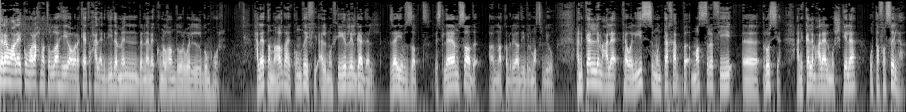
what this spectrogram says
السلام عليكم ورحمة الله وبركاته. حلقة جديدة من برنامجكم الغندور والجمهور. حلقتنا النهاردة هيكون ضيفي المثير للجدل. زي بالظبط إسلام صادق الناقد الرياضي بالمصري اليوم. هنتكلم على كواليس منتخب مصر في آه، روسيا. هنتكلم على المشكلة وتفاصيلها.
